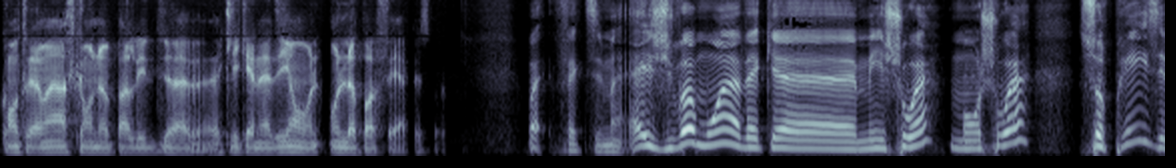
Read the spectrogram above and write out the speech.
contrairement à ce qu'on a parlé avec les Canadiens, on ne l'a pas fait à Pittsburgh. Oui, effectivement. Hey, J'y vais, moi, avec euh, mes choix. Mon choix, surprise, et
